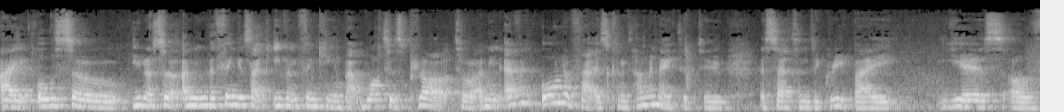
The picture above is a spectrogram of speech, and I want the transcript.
I also, you know, so I mean, the thing is, like, even thinking about what is plot, or I mean, every all of that is contaminated to a certain degree by years of,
